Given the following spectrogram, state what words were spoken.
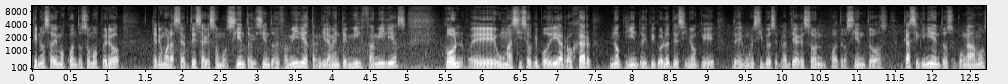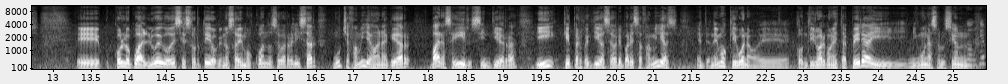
que no sabemos cuántos somos, pero tenemos la certeza que somos cientos y cientos de familias, tranquilamente mil familias, con eh, un macizo que podría arrojar no 500 y pico lotes, sino que desde el municipio se plantea que son 400, casi 500 supongamos, eh, con lo cual luego de ese sorteo que no sabemos cuándo se va a realizar, muchas familias van a quedar, van a seguir sin tierra y qué perspectiva se abre para esas familias. Entendemos que bueno, eh, continuar con esta espera y, ninguna solución ¿Con qué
